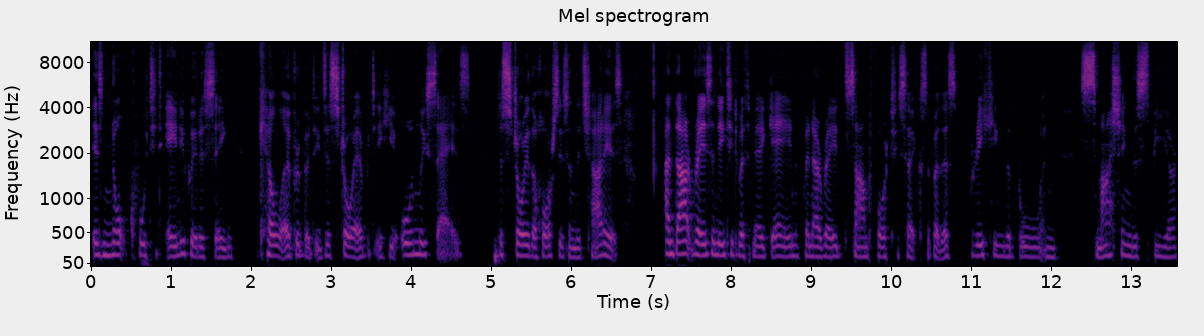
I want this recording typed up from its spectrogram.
is not quoted anywhere as saying kill everybody, destroy everybody. He only says destroy the horses and the chariots. And that resonated with me again when I read Psalm 46 about this breaking the bow and smashing the spear.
